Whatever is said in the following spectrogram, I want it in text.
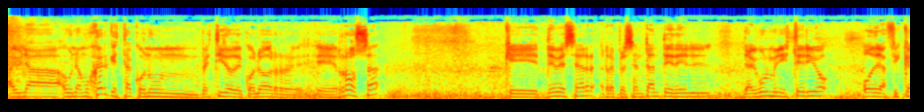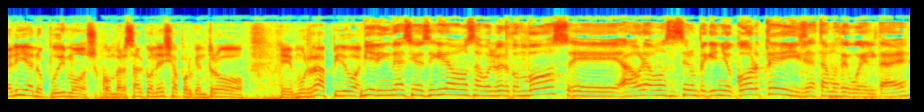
Hay una, una mujer que está con un vestido de color eh, rosa que debe ser representante del, de algún ministerio o de la fiscalía. No pudimos conversar con ella porque entró eh, muy rápido. Bien, Ignacio, enseguida vamos a volver con vos. Eh, ahora vamos a hacer un pequeño corte y ya estamos de vuelta, ¿eh?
